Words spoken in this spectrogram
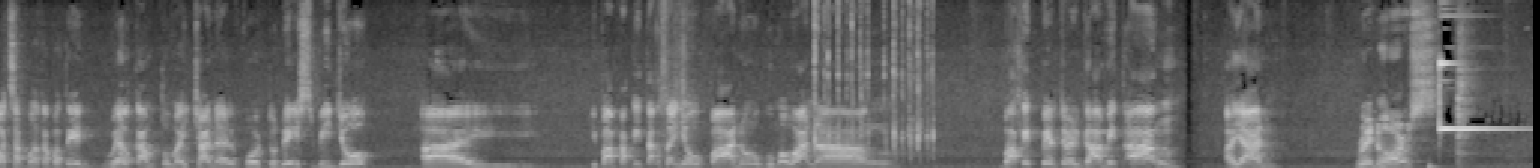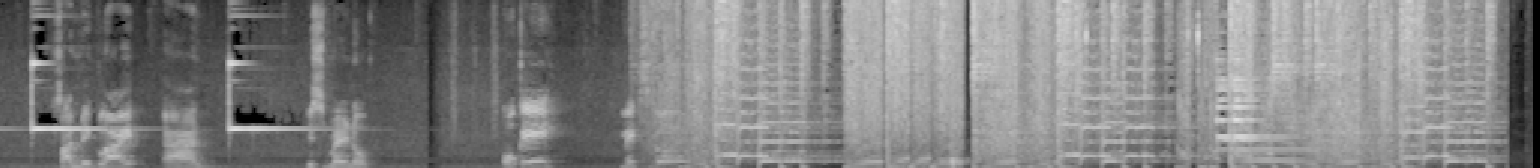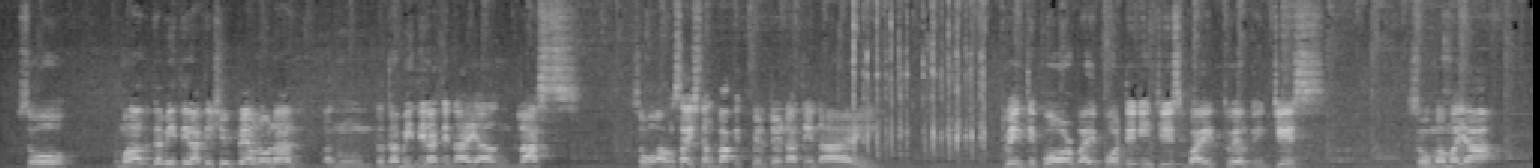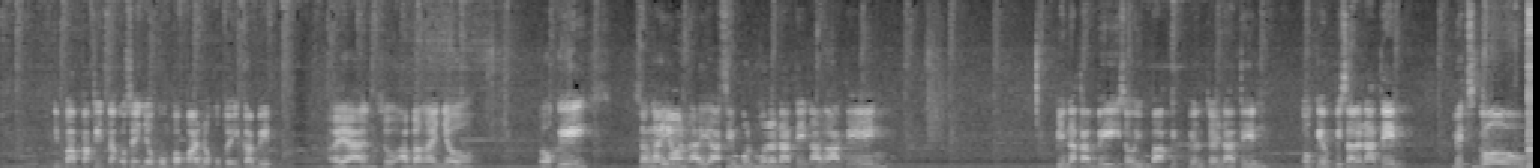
What's up mga kapatid? Welcome to my channel. For today's video ay ipapakita ko sa inyo paano gumawa ng bucket filter gamit ang ayan, Red Horse, Sunmig Light and Smirnoff. Okay, let's go! Mga gagamitin natin syempre, una-una, ang gagamitin natin ay ang glass. So, ang size ng bucket filter natin ay 24 by 14 inches by 12 inches. So, mamaya, ipapakita ko sa inyo kung paano ko to ikabit. Ayan, so abangan nyo. Okay? Sa ngayon ay assemble muna natin ang ating pinaka-base o yung bucket filter natin. Okay, umpisa na natin. Let's go!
